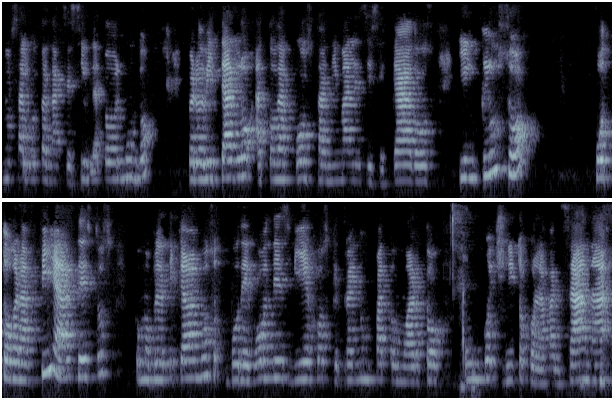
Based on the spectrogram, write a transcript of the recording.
no es algo tan accesible a todo el mundo, pero evitarlo a toda costa, animales disecados, incluso fotografías de estos, como platicábamos, bodegones viejos que traen un pato muerto, un cochinito con la manzana,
